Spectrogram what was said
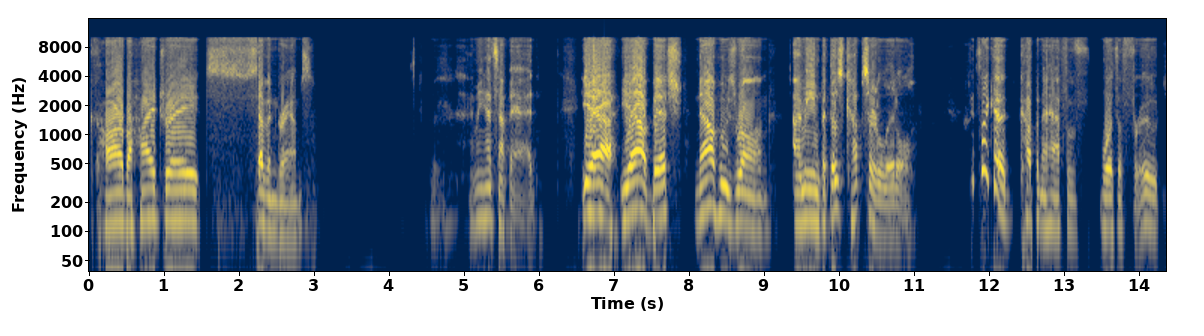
Carbohydrates seven grams. I mean, that's not bad. Yeah, yeah, bitch. Now who's wrong? I mean, but those cups are little. It's like a cup and a half of worth of fruit.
